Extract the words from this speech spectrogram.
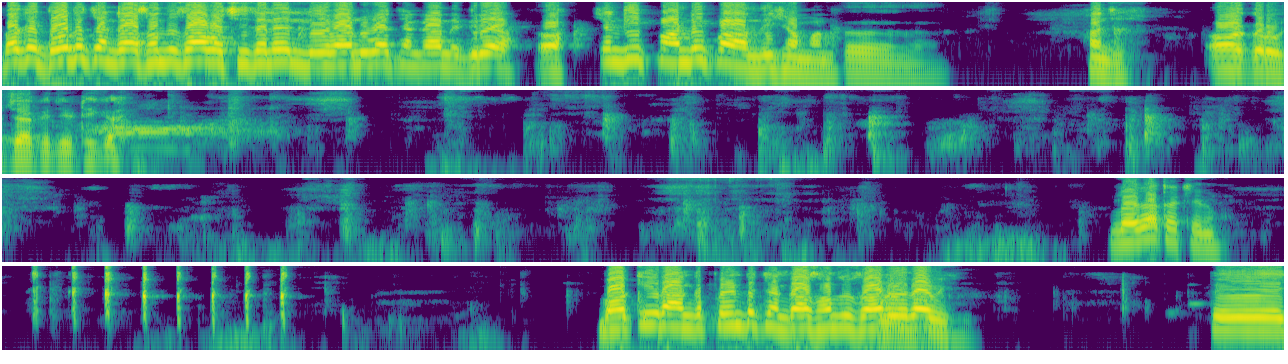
ਬਾਕੀ ਦੁੱਧ ਚੰਗਾ ਸੰਧੂ ਸਾਹਿਬ ਅੱਛੀ ਥਲੇ ਲੇਵਾ ਲੂਆ ਚੰਗਾ ਨਿਕਰਿਆ ਆਹ। ਚੰਗੀ ਪਾਂਡੀ ਪਾਣ ਦੀ ਸ਼ਾਮਾਂ ਨੂੰ। ਹਾਂ। ਹਾਂਜੀ। ਆ ਕਰੋ ਚੈੱਕ ਜੀ ਠੀਕ ਆ। ਲੈ ਜਾ ਕੱਚੇ ਨੂੰ। ਬਾਕੀ ਰੰਗ ਪ੍ਰਿੰਟ ਚੰਗਾ ਸੰਧੂ ਸਾਹਿਬ ਇਹਦਾ ਵੀ। ਤੇ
